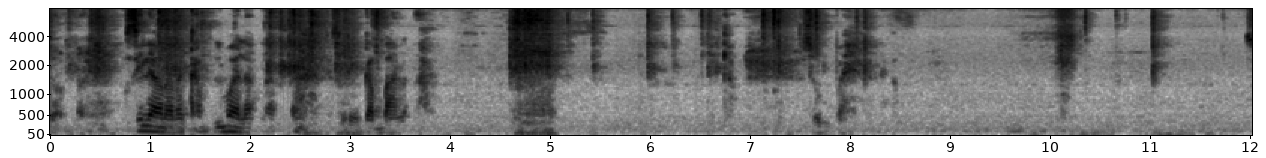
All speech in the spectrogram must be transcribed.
จบ สิแล้วแล้วนะครับเรียบร้อยแล้วนะอะสิได้กลับบ้านแล้วสรุปไปนะครับส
